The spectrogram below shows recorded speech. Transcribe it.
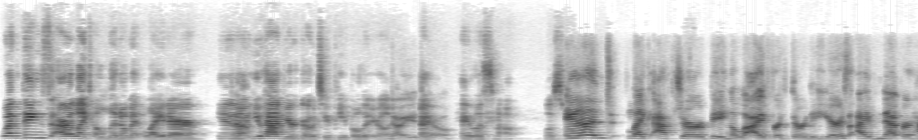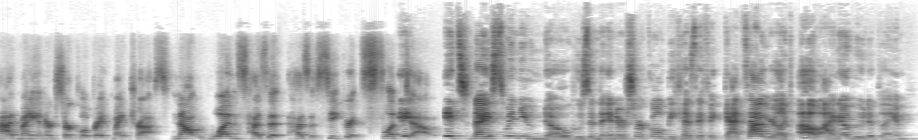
when things are like a little bit lighter, you know, Yeah. you have your go-to people that you're like, No, you "Okay, do. Hey. Listen up. And like after being alive for 30 years, I've never had my inner circle break my trust. Not once has it has a secret slipped It- out. It's nice when you know who's in the inner circle because if it gets out, you're like, oh, I know who to blame.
